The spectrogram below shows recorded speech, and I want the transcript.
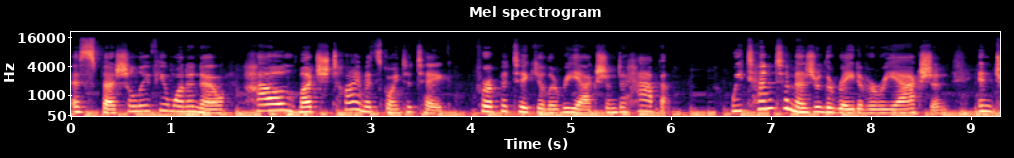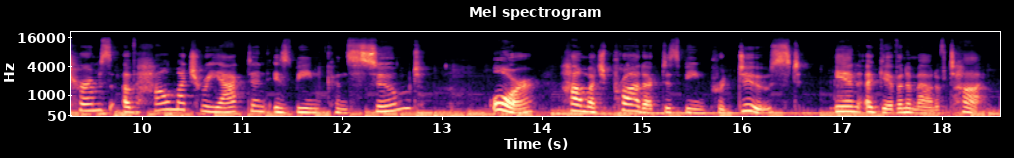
especially if you want to know how much time it's going to take for a particular reaction to happen. We tend to measure the rate of a reaction in terms of how much reactant is being consumed or how much product is being produced in a given amount of time.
